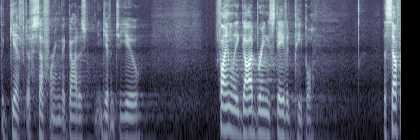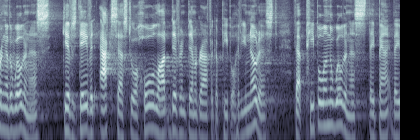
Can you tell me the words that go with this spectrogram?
the gift of suffering that God has given to you. Finally, God brings David people. The suffering of the wilderness gives David access to a whole lot different demographic of people. Have you noticed that people in the wilderness, they, they,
